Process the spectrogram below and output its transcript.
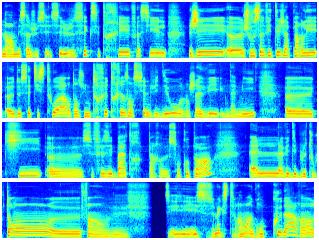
Non, mais ça, je sais. Je sais que c'est très facile. J'ai, euh, je vous avais déjà parlé euh, de cette histoire dans une très très ancienne vidéo. hein. J'avais une amie euh, qui se faisait battre par son copain. Elle avait des bleus tout le temps. Enfin, ce mec c'était vraiment un gros connard. Hein.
